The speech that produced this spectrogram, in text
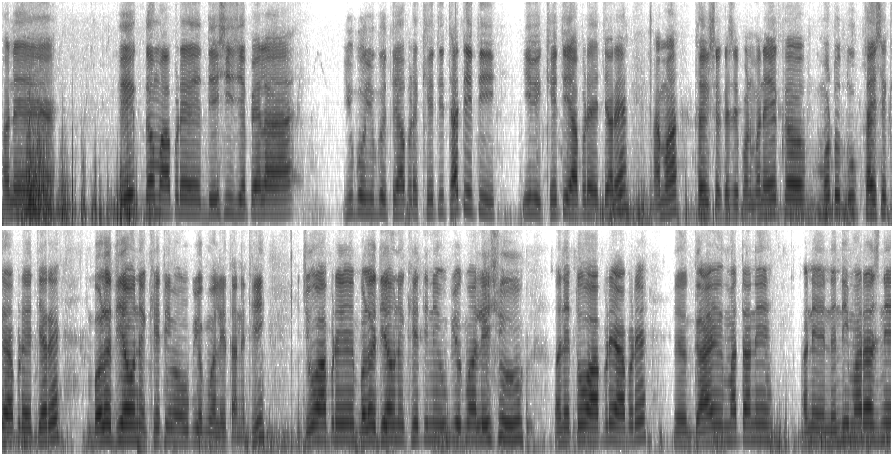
અને એકદમ આપણે દેશી જે પહેલાં યુગો યુગોથી આપણે ખેતી થતી હતી એવી ખેતી આપણે અત્યારે આમાં થઈ શકે છે. પણ મને એક મોટું દુઃખ થાય છે કે આપણે અત્યારે બળદિયાઓને ખેતીમાં ઉપયોગમાં લેતા નથી. જો આપણે બળદિયાઓને ખેતીને ઉપયોગમાં લઈશું અને તો આપણે આપણે ગાય માતાને અને નંદી મહારાજને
